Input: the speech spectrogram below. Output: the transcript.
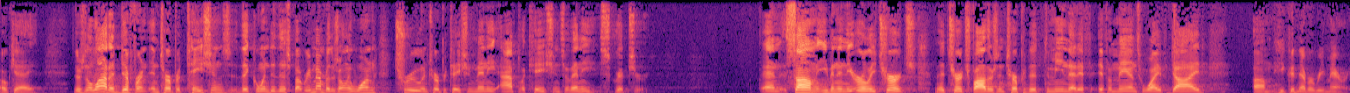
Okay. There's a lot of different interpretations that go into this, but remember, there's only one true interpretation, many applications of any scripture. And some, even in the early church, the church fathers interpreted it to mean that if, if a man's wife died, um, he could never remarry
